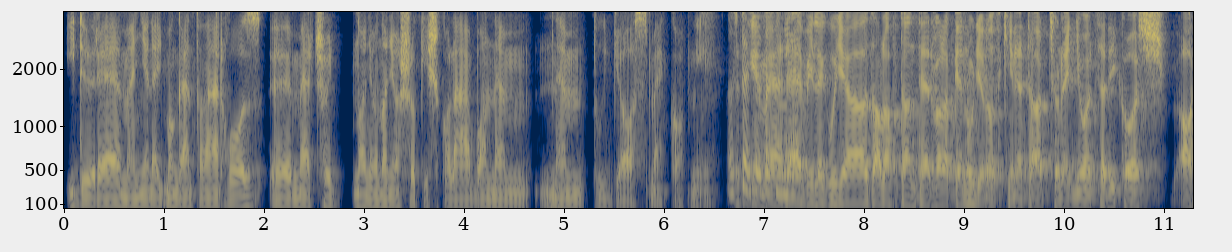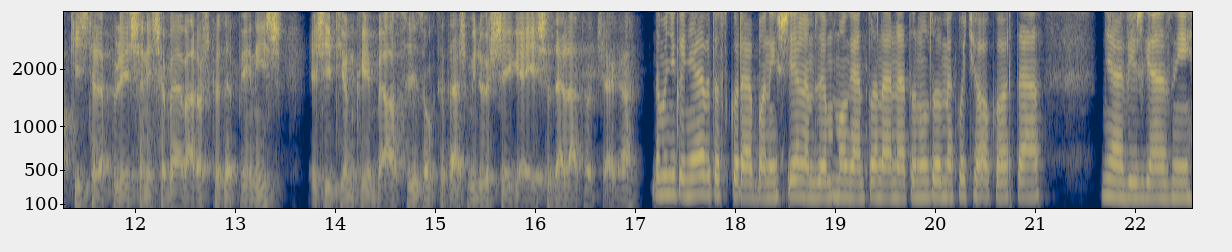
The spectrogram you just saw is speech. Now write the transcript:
időre elmenjen egy magántanárhoz, mert hogy nagyon-nagyon sok iskolában nem, nem tudja azt megkapni. Az persze, igen, mert elvileg ugye az alaptanterv alapján ugyanott kéne tartson egy nyolcadikos a kis településen és a belváros közepén is, és itt jön képbe az, hogy az oktatás minősége és az ellátottsága. De mondjuk a nyelvet az korábban is jellemzően magántanárnál tanultad meg, hogyha akartál nyelvvizsgázni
